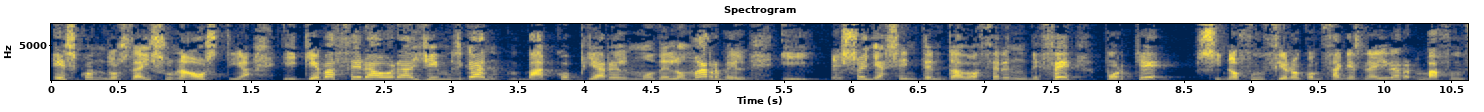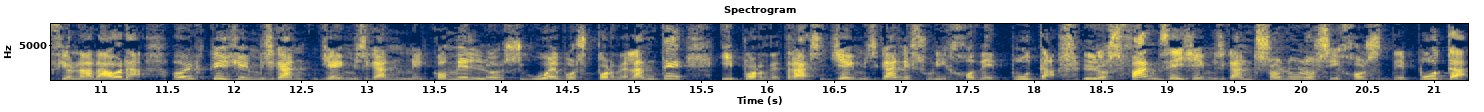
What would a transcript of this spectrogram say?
es cuando os dais una hostia. ¿Y qué va a hacer ahora James Gunn? Va a copiar el modelo Marvel. Y eso ya se ha intentado hacer en DC. ¿Por qué? si no funcionó con Zack Snyder, va a funcionar ahora. O es que James Gunn, James Gunn me come los huevos por delante y por detrás. James Gunn es un hijo de puta. Los fans de James Gunn son unos hijos de puta.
